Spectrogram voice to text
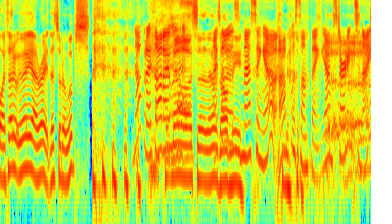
Oh, I thought it. oh, Yeah, right. That's what. it Whoops. No, but I thought I was. no, so that was thought all I was me. messing up, up with something. Yeah, I'm starting tonight.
